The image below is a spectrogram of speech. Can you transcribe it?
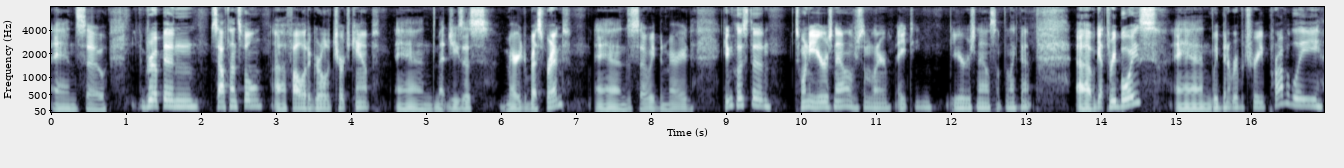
and so grew up in South Huntsville. Uh, followed a girl to church camp and met Jesus. Married her best friend, and so we've been married, getting close to 20 years now, or something like 18 years now, something like that. Uh, we've got three boys, and we've been at Rivertree probably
